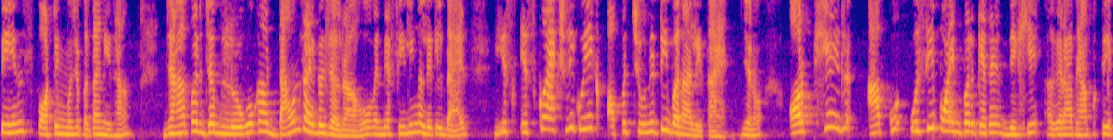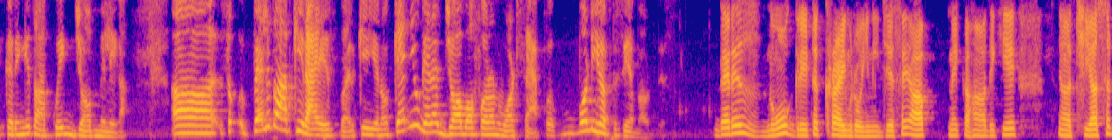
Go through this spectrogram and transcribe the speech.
पेन स्पॉटिंग मुझे पता नहीं था, जहाँ पर जब लोगों का डाउन साइकिल चल रहा हो when they are feeling a little bad इस, इसको एक्चुअली कोई एक अपॉर्चुनिटी बना लेता है यू you नो know? और फिर आपको उसी पॉइंट पर कहते हैं देखिए अगर आप यहाँ पर क्लिक करेंगे तो आपको एक जॉब मिलेगा। uh, so, पहले तो आपकी राय इस पर कि you know can you get a job offer on WhatsApp what do have to say about this there is no greater crime Rohini जैसे आपने कहा देखिए छियासठ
